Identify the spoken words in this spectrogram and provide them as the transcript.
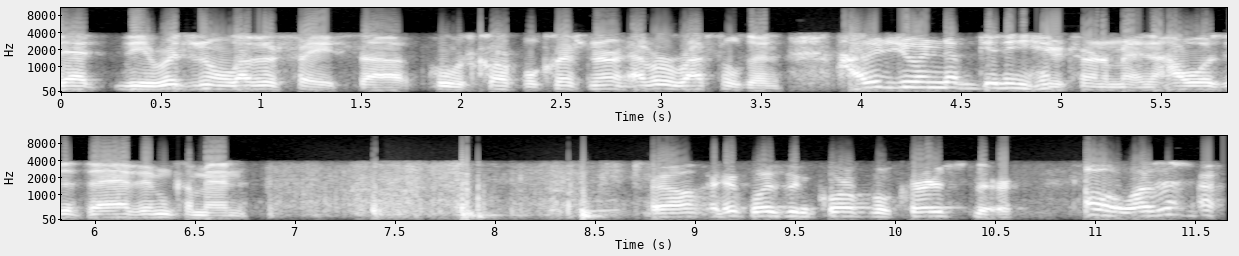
that the original Leatherface, uh, who was Corporal Kirchner, ever wrestled in. How did you end up getting him your tournament, and how was it to have him come in? Well, it wasn't Corporal Kirchner. Oh, was it?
